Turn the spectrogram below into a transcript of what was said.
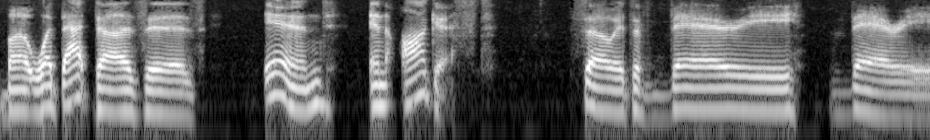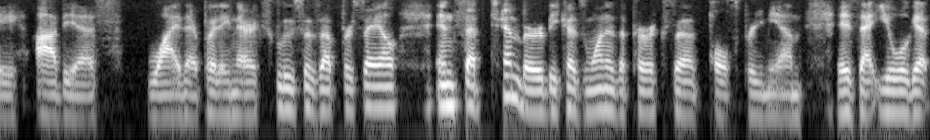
But what that does is end in August, so it's a very, very obvious why they're putting their exclusives up for sale in September because one of the perks of Pulse Premium is that you will get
